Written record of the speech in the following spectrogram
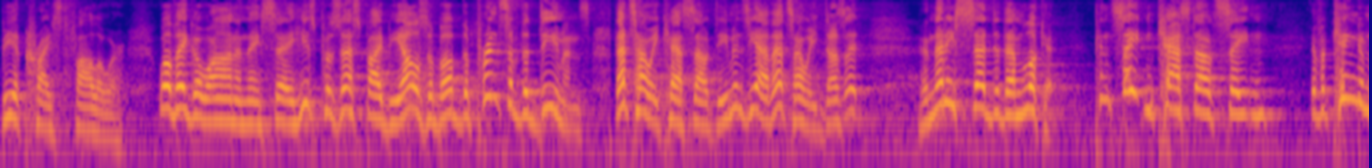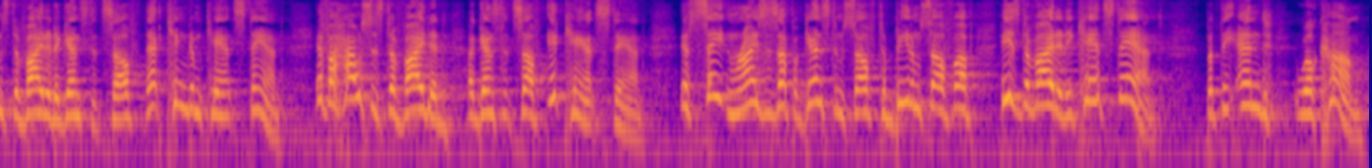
Be a Christ follower. Well, they go on and they say, He's possessed by Beelzebub, the prince of the demons. That's how he casts out demons. Yeah, that's how he does it. And then he said to them, Look it, can Satan cast out Satan? If a kingdom's divided against itself, that kingdom can't stand. If a house is divided against itself, it can't stand. If Satan rises up against himself to beat himself up, he's divided. He can't stand. But the end will come.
